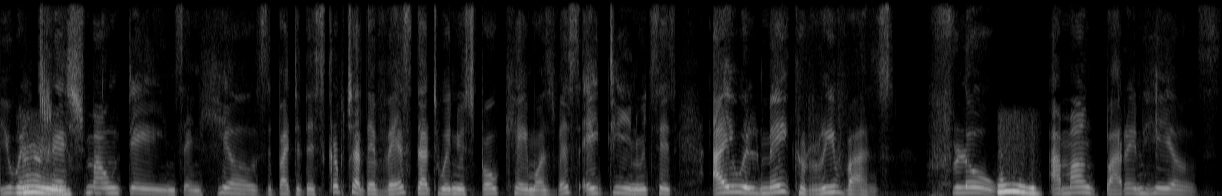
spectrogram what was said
You will Mm. thresh mountains and hills. But the scripture, the verse that when you spoke came was verse 18, which says, I will make rivers flow Mm. among barren hills.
